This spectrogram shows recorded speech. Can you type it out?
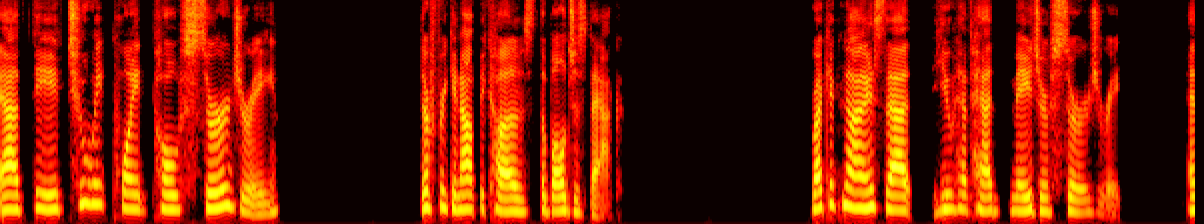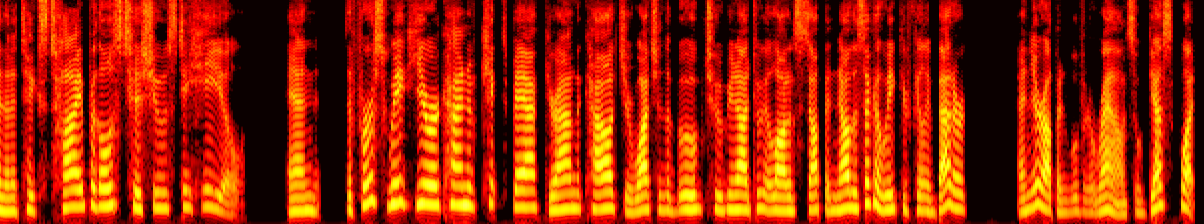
at the two week point post surgery. They're freaking out because the bulge is back. Recognize that you have had major surgery. And then it takes time for those tissues to heal. And the first week you're kind of kicked back, you're on the couch, you're watching the boob tube, you're not doing a lot of stuff. And now the second week you're feeling better and you're up and moving around. So guess what?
